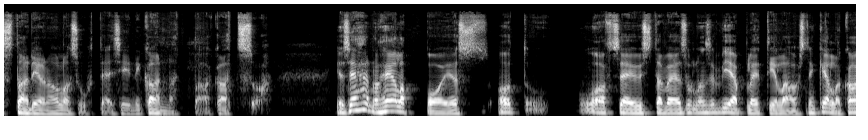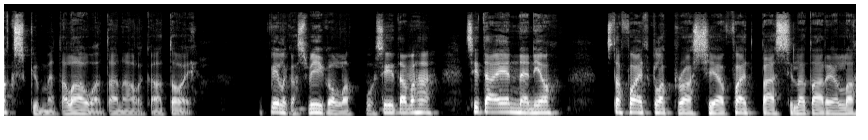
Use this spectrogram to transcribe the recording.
stadion olosuhteisiin, niin kannattaa katsoa. Ja sehän on helppoa, jos oot UFC-ystävä ja sulla on se Viaplay-tilaus, niin kello 20 lauantaina alkaa toi. Vilkas viikonloppu. Siitä vähän sitä ennen jo sitä Fight Club Rushia Fight Passilla tarjolla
